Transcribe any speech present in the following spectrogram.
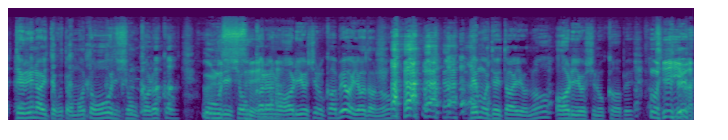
出れないってことはまたオーディションからか。オーディションからの有吉の壁は嫌だな。でも出たいよな、有吉の壁。もういいわ。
